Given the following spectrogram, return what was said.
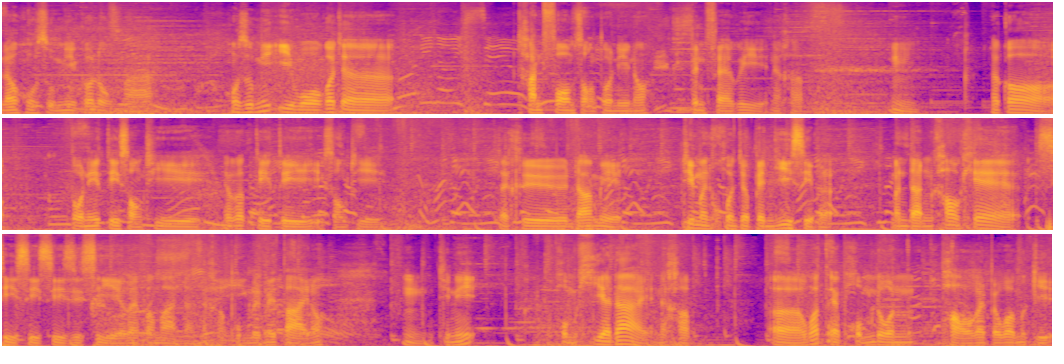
แล้วโฮซูมิก็ลงมา โฮซูมิอีโวก็จะ ทันฟอร์ม 2 ตัวนี้เนาะเป็นแฟรี่นะครับอืมแล้วก็ตัวนี้ตี 2 ที แล้วก็ตีตีอีก 2 ที แต่คือดาเมจที่มันควรจะเป็น 20อะมันดันเข้าแค่ 4 4 4 4 4อะไรประมาณนั้นนะครับผมเลยไม่ตายเนาะอืมทีนี้ผมเคลียร์ได้นะครับเอ่อว่าแต่ผมโดนเผาอะไรไปว่าเมื่อกี้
